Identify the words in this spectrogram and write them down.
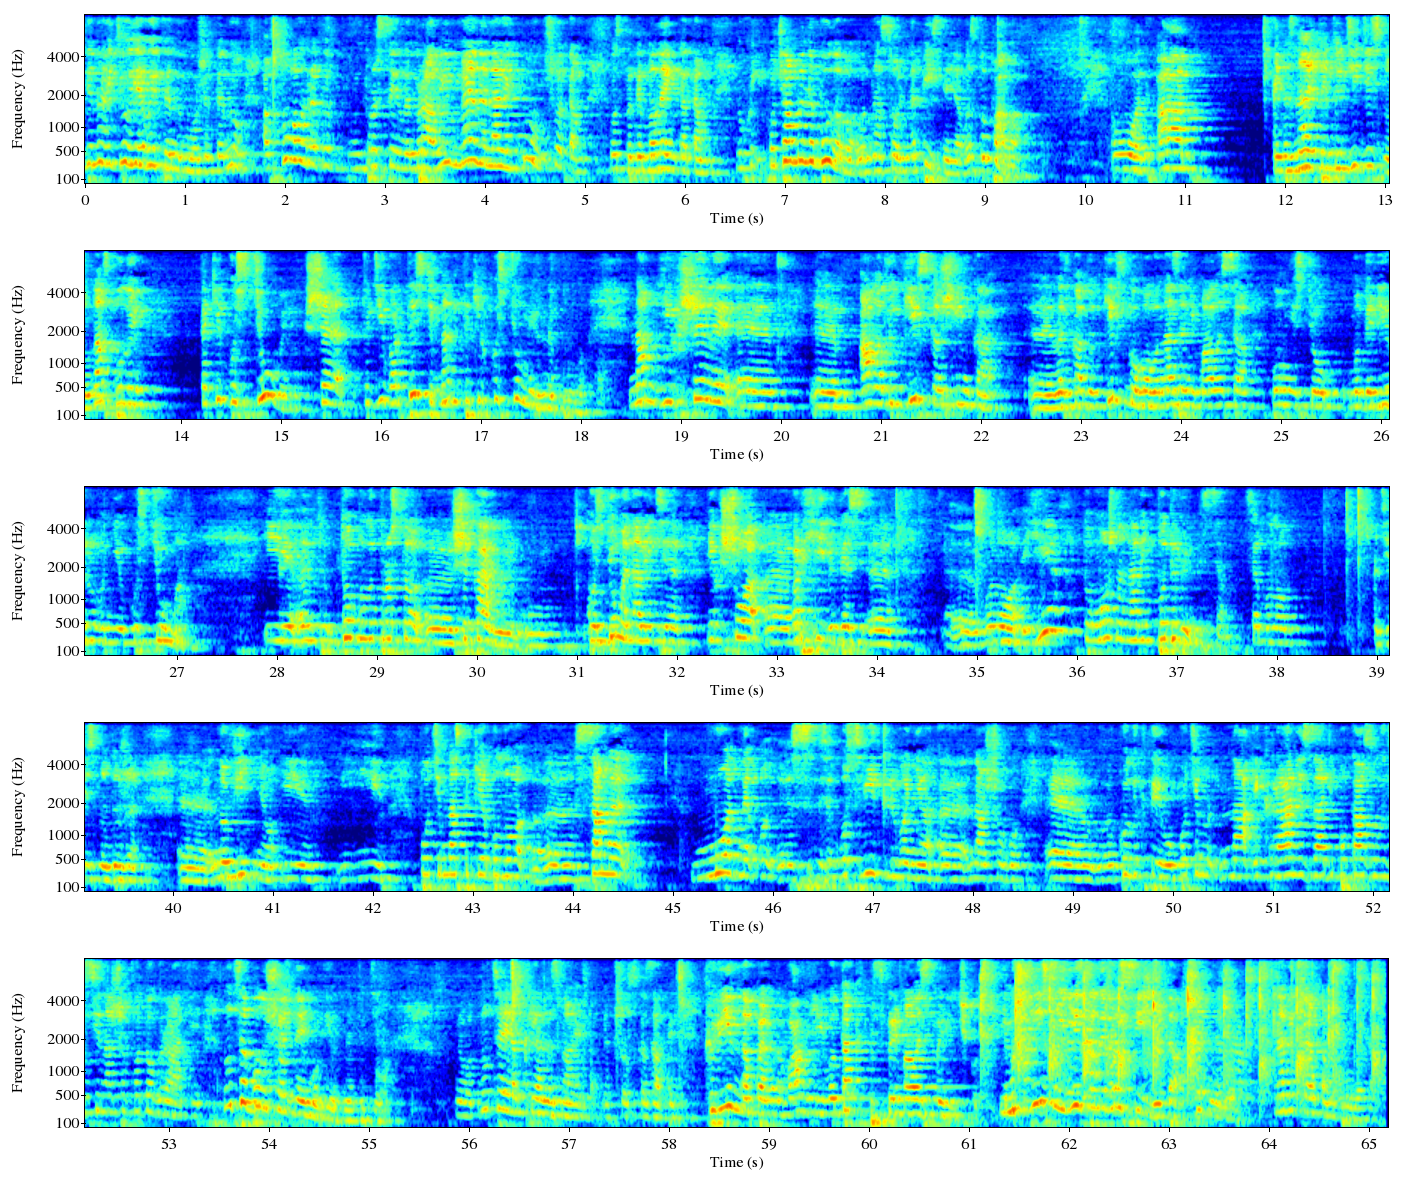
собі навіть уявити не можете. Ну, автографи просили, брали, і в мене навіть, ну що там, господи, маленька там. Ну, хоча в мене була одна сольна пісня, я виступала. От, а і ви знаєте, тоді дійсно у нас були такі костюми. Ще тоді в артистів навіть таких костюмів не було. Нам їх шили е, е, Алла Дудківська жінка е, Левка Дудківського, вона займалася повністю моделіруванням костюма. І е, то були просто е, шикарні костюми, навіть е, якщо в архіві десь воно є, то можна навіть подивитися. Це було дійсно дуже новітньо. І, і потім в нас таке було саме модне освітлювання нашого колективу. Потім на екрані ззаді показували всі наші фотографії. Ну це було щось неймовірне тоді. От, ну це як я не знаю, якщо сказати, Квін, напевно, в Англії отак сприймалась Марічку. І ми дійсно їздили в Росію, так, було. Навіть я там була.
